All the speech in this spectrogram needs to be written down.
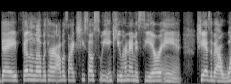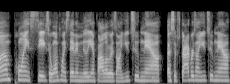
day, fell in love with her. I was like, she's so sweet and cute. Her name is Sierra Ann. She has about 1.6 or 1.7 million followers on YouTube now, uh, subscribers on YouTube now.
